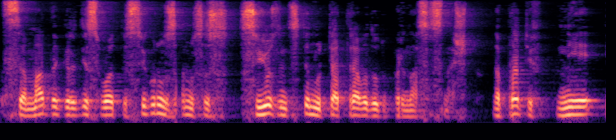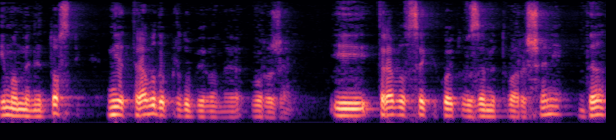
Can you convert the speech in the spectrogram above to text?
сама да гради своята сигурност заедно с съюзниците, но тя трябва да допринася с нещо. Напротив, ние имаме недостиг. Ние трябва да придобиваме въоръжение. И трябва всеки, който вземе това решение, да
